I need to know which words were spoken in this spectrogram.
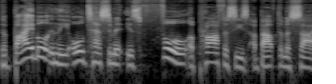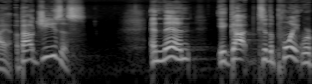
the Bible in the Old Testament is full of prophecies about the Messiah, about Jesus. And then it got to the point where,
